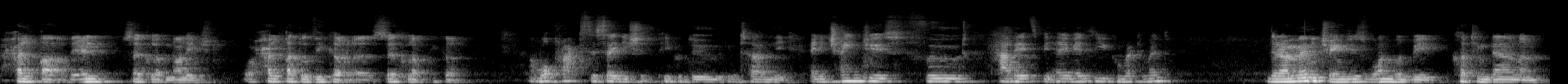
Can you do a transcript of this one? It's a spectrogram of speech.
halqa, the ilm, circle of knowledge, or halqa to dhikr, a circle of dhikr. And what practices, Sayyidi, should people do internally? Any changes, food, habits, behavior, anything you can recommend? There are many changes. One would be cutting down on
